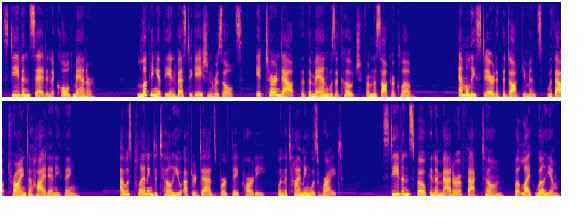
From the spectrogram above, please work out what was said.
Stephen said in a cold manner. Looking at the investigation results, it turned out that the man was a coach from the soccer club. Emily stared at the documents without trying to hide anything. I was planning to tell you after Dad's birthday party, when the timing was right. Stephen spoke in a matter of fact tone, but like William,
